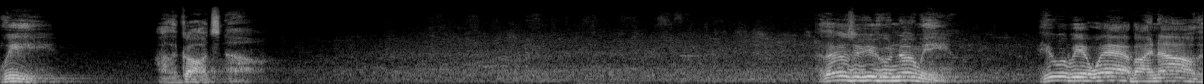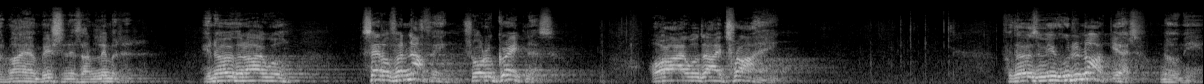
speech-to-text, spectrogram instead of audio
We are the gods now. For those of you who know me, you will be aware by now that my ambition is unlimited. You know that I will settle for nothing short of greatness, or I will die trying. For those of you who do not yet know me,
